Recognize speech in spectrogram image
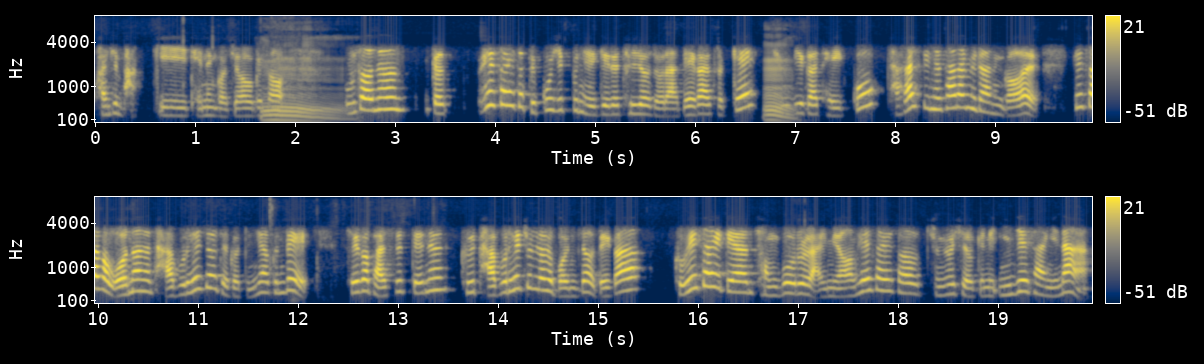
관심 받기 되는 거죠. 그래서 음, 우선은 그러니까 회사에서 듣고 싶은 얘기를 들려줘라. 내가 그렇게 음. 준비가 돼 있고 잘할 수 있는 사람이라는 걸 회사가 원하는 답을 해줘야 되거든요. 근데 제가 봤을 때는 그 답을 해주려면 먼저 내가 그 회사에 대한 정보를 알면 회사에서 중요시 여기는 인재상이나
